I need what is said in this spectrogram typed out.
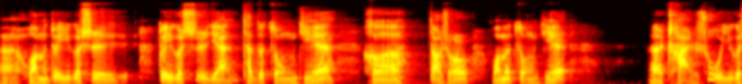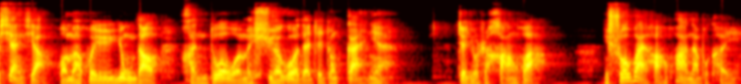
呃，我们对一个事、对一个事件，它的总结和到时候我们总结、呃阐述一个现象，我们会用到很多我们学过的这种概念，这就是行话。你说外行话那不可以，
